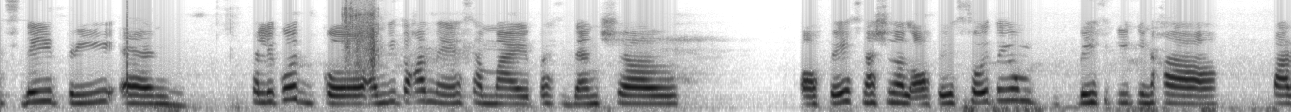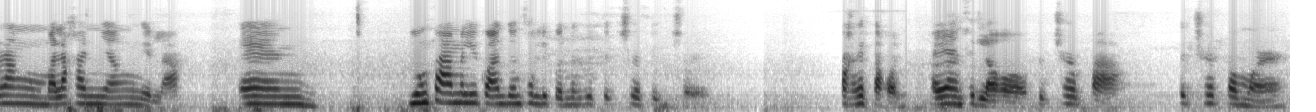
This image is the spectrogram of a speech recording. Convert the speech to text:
It's day 3 and sa likod ko, andito kami sa my presidential office, national office. So, ito yung basically pinaka parang Malacanang nila. And yung family ko andun sa likod, nagpipicture-picture. Pakita ko. Ayan sila, oh. Picture pa. Picture pa more.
